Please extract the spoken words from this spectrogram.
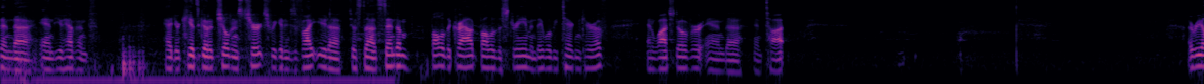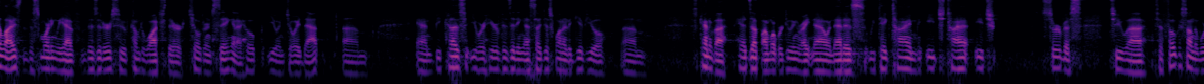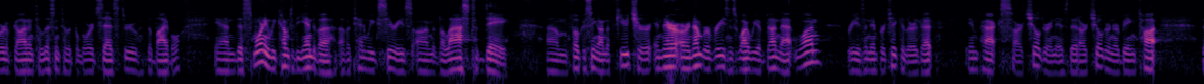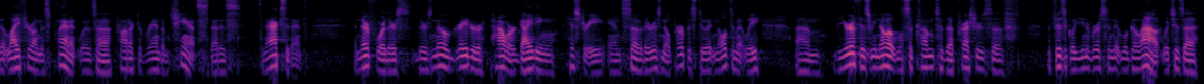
and, uh, and you haven't had your kids go to children's church, we could invite you to just uh, send them, follow the crowd, follow the stream, and they will be taken care of and watched over and, uh, and taught. I realize that this morning we have visitors who have come to watch their children sing, and I hope you enjoyed that. Um, and because you are here visiting us, I just wanted to give you a, um, just kind of a heads up on what we're doing right now, and that is we take time each time each service to uh, to focus on the Word of God and to listen to what the Lord says through the Bible. And this morning we come to the end of a of a ten week series on the last day, um, focusing on the future. And there are a number of reasons why we have done that. One reason in particular that impacts our children is that our children are being taught that life here on this planet was a product of random chance. That is, it's an accident. And therefore, there's, there's no greater power guiding history, and so there is no purpose to it. And ultimately, um, the earth as we know it will succumb to the pressures of the physical universe and it will go out, which is a,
